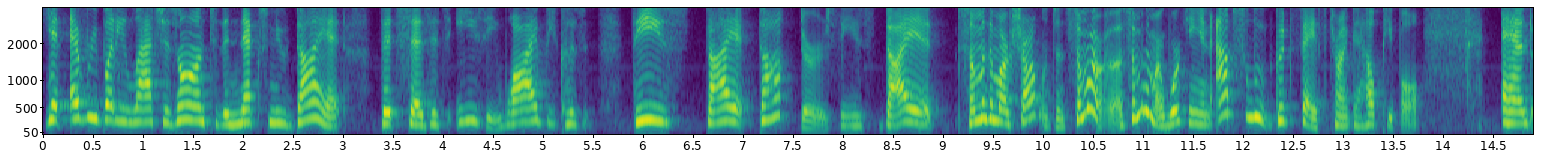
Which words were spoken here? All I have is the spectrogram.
yet everybody latches on to the next new diet that says it's easy. Why? Because these diet doctors, these diet some of them are charlatans. Some are some of them are working in absolute good faith trying to help people. And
